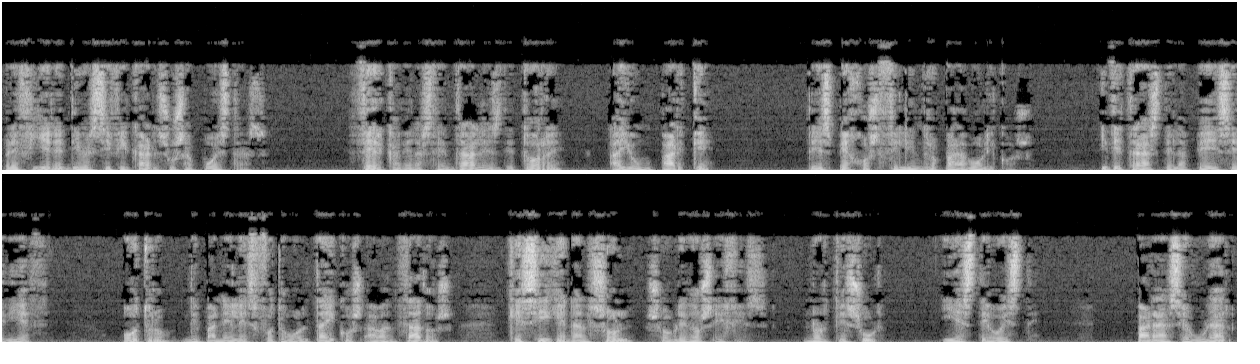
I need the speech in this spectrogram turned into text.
prefiere diversificar sus apuestas. Cerca de las centrales de torre hay un parque de espejos cilindro parabólicos y detrás de la PS10 otro de paneles fotovoltaicos avanzados que siguen al Sol sobre dos ejes, norte-sur y este-oeste, para asegurar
